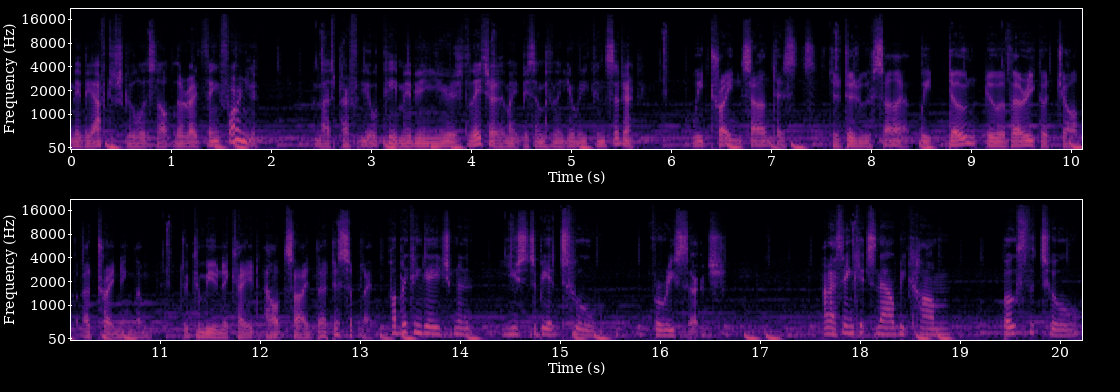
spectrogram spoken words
maybe after school, it's not the right thing for you. And that's perfectly okay. Maybe in years later, it might be something that you reconsider. We train scientists to do science. We don't do a very good job at training them to communicate outside their discipline. Public engagement used to be a tool for research. And I think it's now become both the tool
